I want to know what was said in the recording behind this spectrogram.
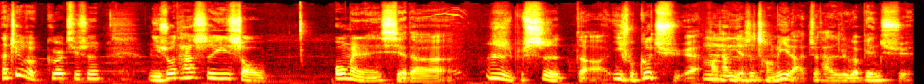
那这个歌其实你说它是一首欧美人写的。日式的艺术歌曲好像也是成立的，就他的这个编曲，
